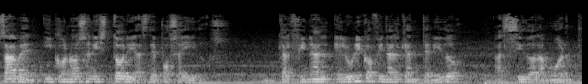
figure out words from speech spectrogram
Saben y conocen historias de poseídos. Que al final, el único final que han tenido ha sido la muerte.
